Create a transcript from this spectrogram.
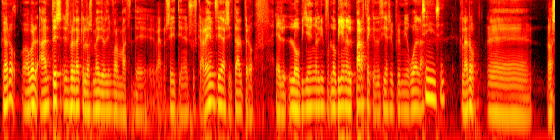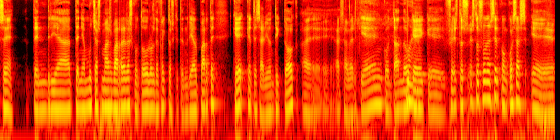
Claro, a ver, antes es verdad que los medios de información, de, bueno, sí, tienen sus carencias y tal, pero el, lo bien el inf- lo bien el parte que decía siempre mi abuela, Sí, sí. claro, eh, no sé, tendría tenía muchas más barreras con todos los defectos que tendría el parte que, que te salió en TikTok eh, a saber quién contando Bueno. que, que estos, estos suelen ser con cosas eh,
